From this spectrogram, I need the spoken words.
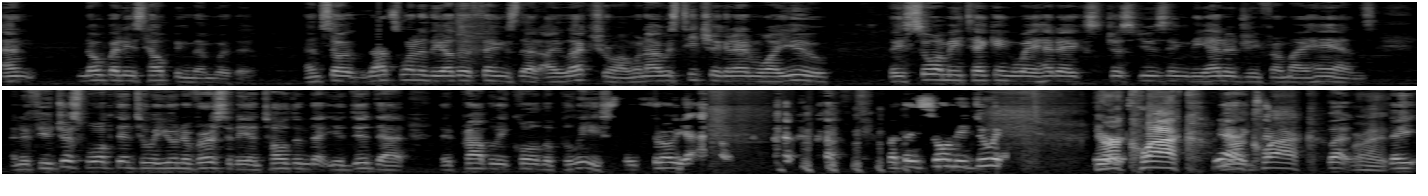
and nobody's helping them with it. And so that's one of the other things that I lecture on. When I was teaching at NYU, they saw me taking away headaches just using the energy from my hands. And if you just walked into a university and told them that you did that, they'd probably call the police. They'd throw you out. but they saw me doing it. You're a quack. Yeah, You're a quack. But right. they,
